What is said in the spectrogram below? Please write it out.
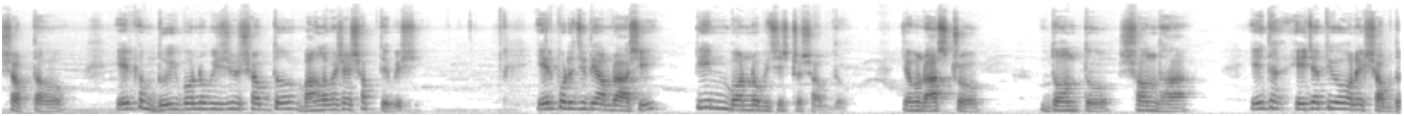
সপ্তাহ এরকম দুই বর্ণ বিশিষ্ট শব্দ বাংলা ভাষায় সবচেয়ে বেশি। এরপরে যদি আমরা আসি, তিন বর্ণ বিশিষ্ট শব্দ, যেমন রাষ্ট্র, দন্ত, সন্ধ্যা, এই এই জাতীয় অনেক শব্দ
